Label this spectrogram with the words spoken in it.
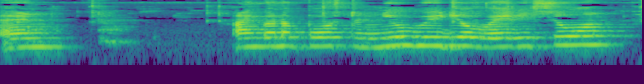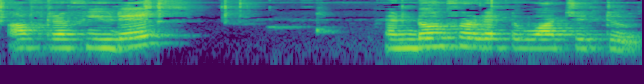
And I'm gonna post a new video very soon after a few days and don't forget to watch it too.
